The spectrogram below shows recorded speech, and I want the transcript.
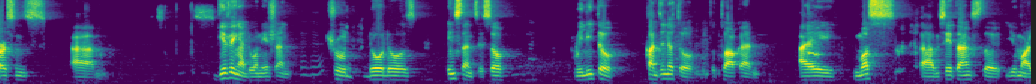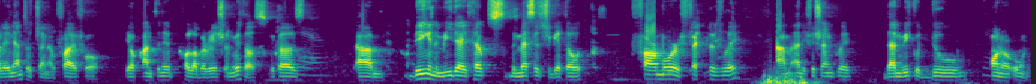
persons um, giving a donation mm-hmm. through those instances. So we need to continue to, to talk and I must um, say thanks to you, Marlene, and to Channel 5 for your continued collaboration with us because yeah. um, being in the media, it helps the message to get out far more effectively um, and efficiently than we could do yeah. on our own.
